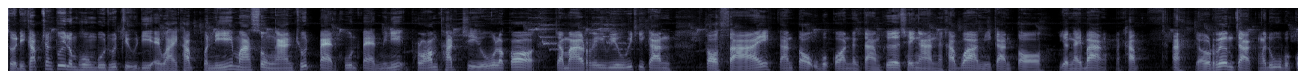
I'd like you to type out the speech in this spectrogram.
สวัสดีครับ ช่างตุ้ยลำโพงบลูทูธจิ๋ว DIY ครับ วันนี้มาส่งงานชุด 8 คูณ 8 มินิ พร้อมทัชจิ๋ว แล้วก็จะมารีวิววิธีการต่อสายการต่ออุปกรณ์ต่างๆ เพื่อใช้งานนะครับ ว่ามีการต่อยังไงบ้างนะครับอะเดี๋ยวเริ่มจากมาดูอุปก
